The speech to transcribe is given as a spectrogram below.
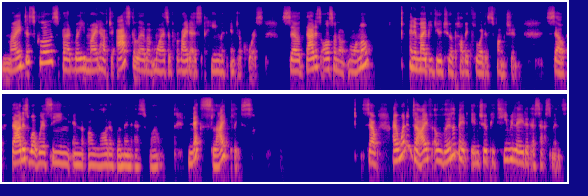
might disclose, but where you might have to ask a little bit more as a provider is pain with intercourse. So that is also not normal. And it might be due to a pelvic floor dysfunction. So that is what we're seeing in a lot of women as well. Next slide, please. So I want to dive a little bit into PT related assessments.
